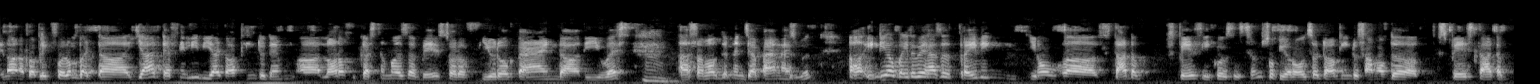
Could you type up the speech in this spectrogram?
you know in a public forum, but uh, yeah, definitely we are talking to them. Uh, a lot of customers are based out of Europe and uh, the US. Mm. some of them in Japan as well. Uh, India, by the way, has a thriving you know uh, startup space ecosystem. So we are also talking to some of the space startup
